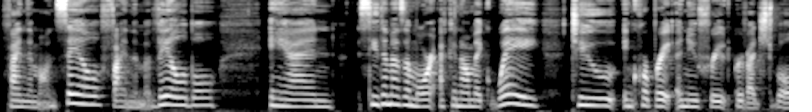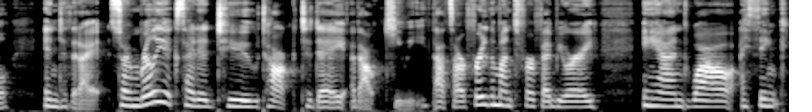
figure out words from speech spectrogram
find them on sale, find them available and see them as a more economic way to incorporate a new fruit or vegetable into the diet. So I'm really excited to talk today about kiwi. That's our fruit of the month for February. And while I think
